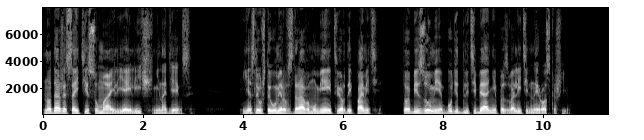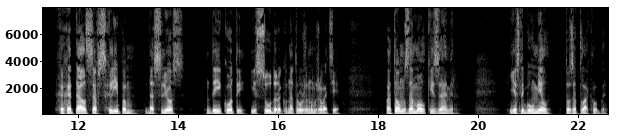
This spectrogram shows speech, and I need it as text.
Но даже сойти с ума Илья Ильич не надеялся. Если уж ты умер в здравом уме и твердой памяти, то безумие будет для тебя непозволительной роскошью. Хохотал со всхлипом до слез, до икоты и судорог в натруженном животе. Потом замолк и замер. Если бы умел, то заплакал бы.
